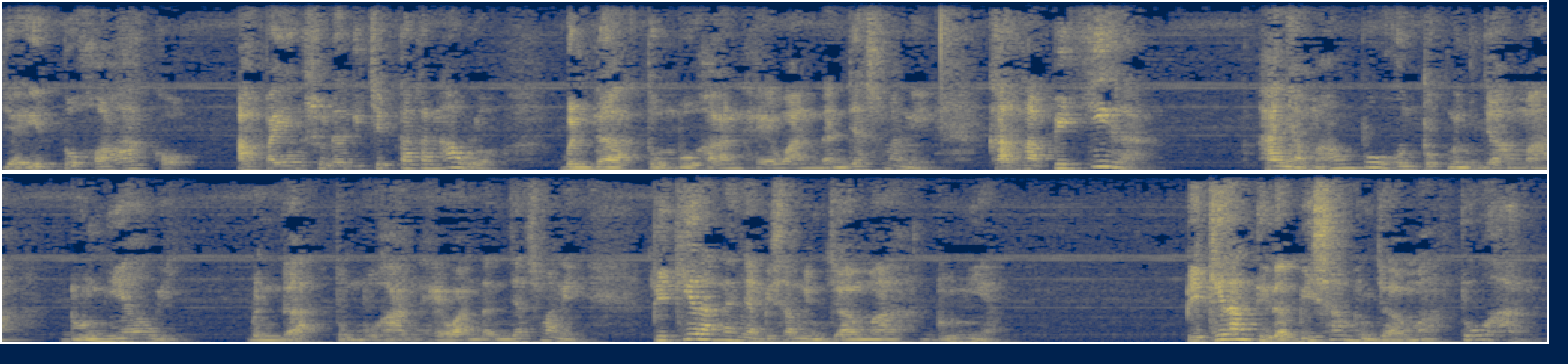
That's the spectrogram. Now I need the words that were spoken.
yaitu holako, apa yang sudah diciptakan Allah, benda, tumbuhan, hewan, dan jasmani. Karena pikiran hanya mampu untuk menjamah duniawi, benda, tumbuhan, hewan, dan jasmani. Pikiran hanya bisa menjamah dunia. Pikiran tidak bisa menjamah Tuhan.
